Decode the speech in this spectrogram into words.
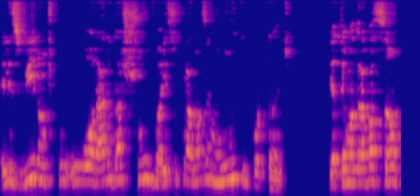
eles viram tipo o horário da chuva. Isso para nós é muito importante. Ia ter uma gravação.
